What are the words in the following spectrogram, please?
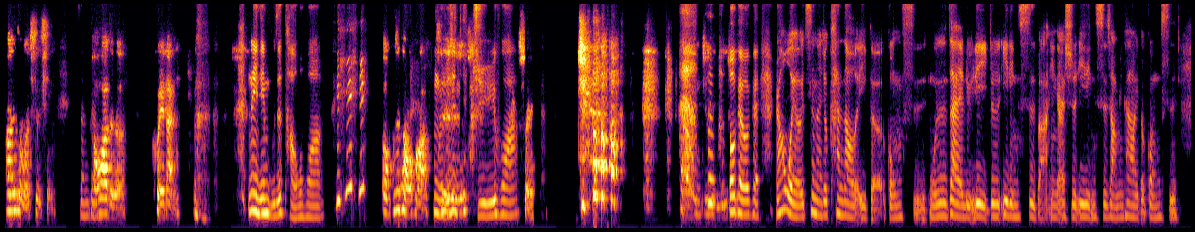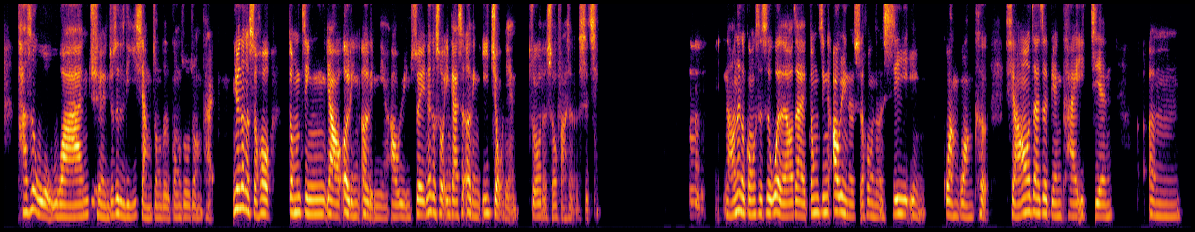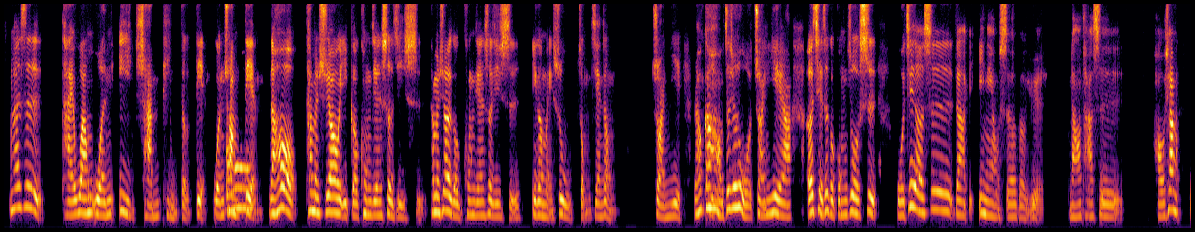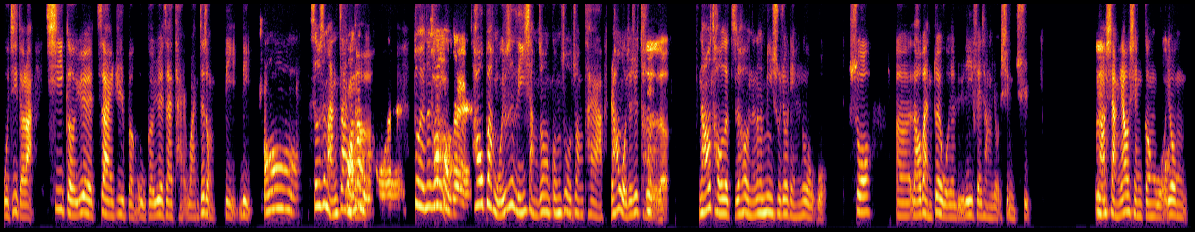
发生什么事情？真的，桃花整个溃烂。那已经不是桃花，哦，不是桃花，我觉得是菊花。水。好你继续你继续 OK OK，然后我有一次呢，就看到了一个公司，我是在履历就是一零四吧，应该是一零四上面看到一个公司，它是我完全就是理想中的工作状态，因为那个时候东京要二零二零年奥运，所以那个时候应该是二零一九年左右的时候发生的事情。嗯然后那个公司是为了要在东京奥运的时候呢，吸引观光客，想要在这边开一间，嗯，应该是台湾文艺产品的店，文创哦店。然后他们需要一个空间设计师，他们需要一个空间设计师，一个美术总监这种专业。然后刚好嗯这就是我的专业啊，而且这个工作是我记得是这样，一年有十二个月，然后他是好像我记得啦，七个月在日本，五个月在台湾这种比例，哦，是不是蛮赞哇，那很好的？哎、对，那是超好的哎、超棒，我就是理想中的工作状态啊。然后我就去投嗯了，然后投了之后呢，那个秘书就联络我说，呃，老板对我的履历非常有兴趣，然后嗯想要先跟我用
